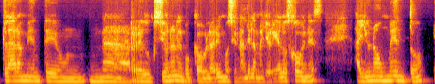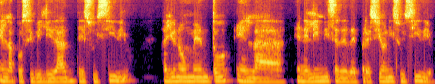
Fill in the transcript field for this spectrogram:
claramente una reducción en el vocabulario emocional de la mayoría de los jóvenes, hay un aumento en la posibilidad de suicidio hay un aumento en, la, en el índice de depresión y suicidio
